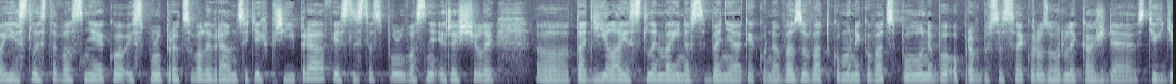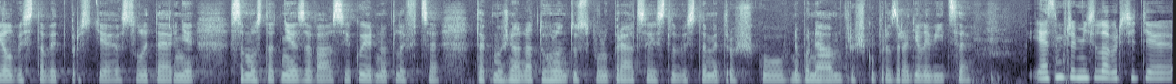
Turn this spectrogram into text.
jestli jste vlastně jako i spolupracovali v rámci těch příprav, jestli jste spolu vlastně i řešili ta díla, jestli mají na sebe nějak jako navazovat, komunikovat spolu, nebo opravdu se se jako rozhodli každé z těch děl vystavit prostě solitérně, samostatně za vás jako jednotlivce. Tak možná na tuhle tu spolupráci, jestli byste mi trošku, nebo nám trošku prozradili více. Já jsem přemýšlela určitě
